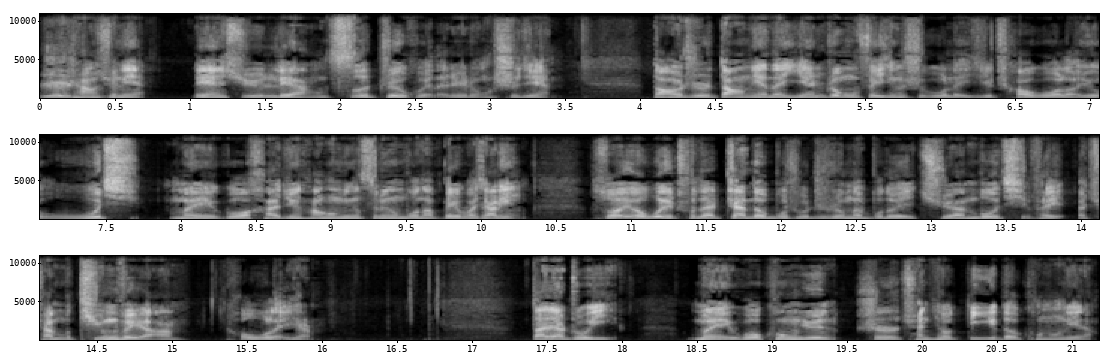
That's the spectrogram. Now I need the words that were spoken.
日常训练连续两次坠毁的这种事件，导致当年的严重飞行事故累计超过了有五起。美国海军航空兵司令部呢，被迫下令，所有未处在战斗部署之中的部队全部起飞，呃，全部停飞啊！口误了一下。大家注意，美国空军是全球第一的空中力量，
